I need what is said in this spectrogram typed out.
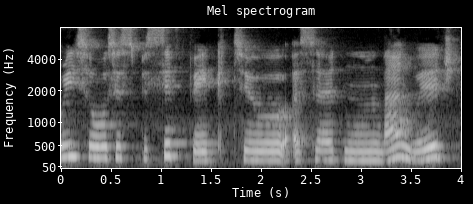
resources specific to a certain language,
